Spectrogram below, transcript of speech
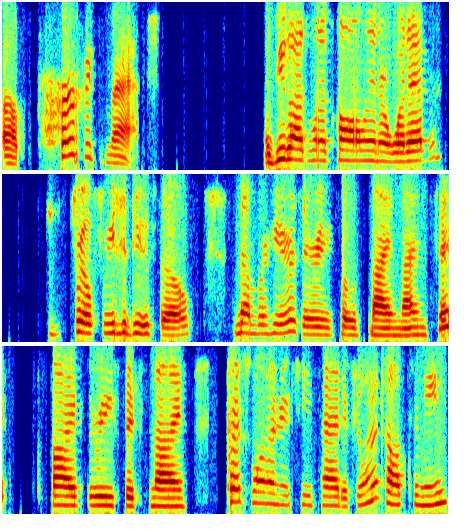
A perfect match. If you guys want to call in or whatever, feel free to do so. Number here is area code nine nine six five three six nine. Press 1 on your keypad if you want to talk to me.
